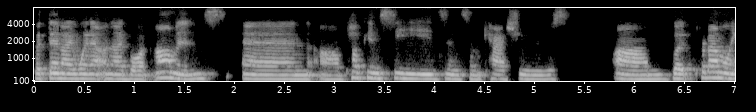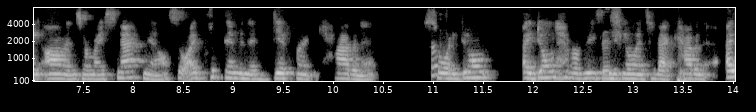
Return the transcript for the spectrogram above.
But then I went out and I bought almonds and uh, pumpkin seeds and some cashews. Um, but predominantly almonds are my snack now. So I put them in a different cabinet. So I don't I don't have a reason to go into that cabinet. I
